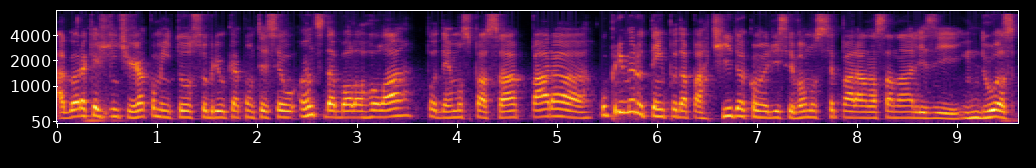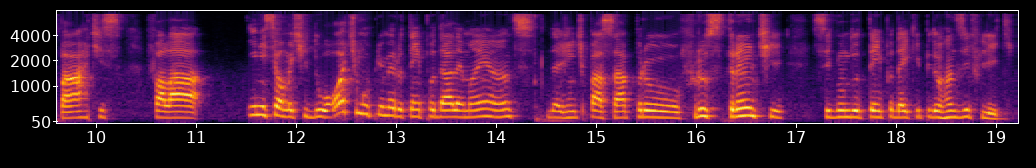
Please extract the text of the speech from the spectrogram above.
Agora que a gente já comentou sobre o que aconteceu antes da bola rolar, podemos passar para o primeiro tempo da partida. Como eu disse, vamos separar nossa análise em duas partes, falar inicialmente do ótimo primeiro tempo da Alemanha antes da gente passar para o frustrante segundo tempo da equipe do Hansi Flick.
